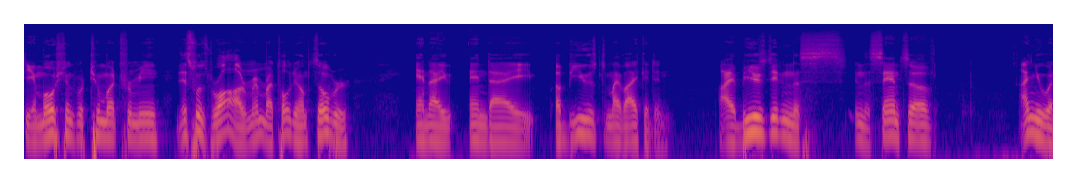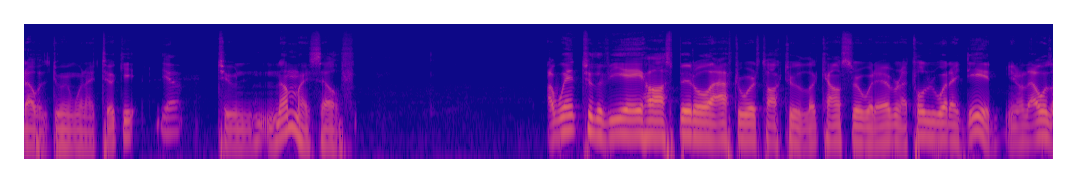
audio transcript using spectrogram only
The emotions were too much for me. This was raw. Remember, I told you I'm sober, and I and I abused my Vicodin. I abused it in the in the sense of I knew what I was doing when I took it Yeah. to numb myself. I went to the VA hospital afterwards, talked to the counselor or whatever, and I told her what I did. You know, that was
